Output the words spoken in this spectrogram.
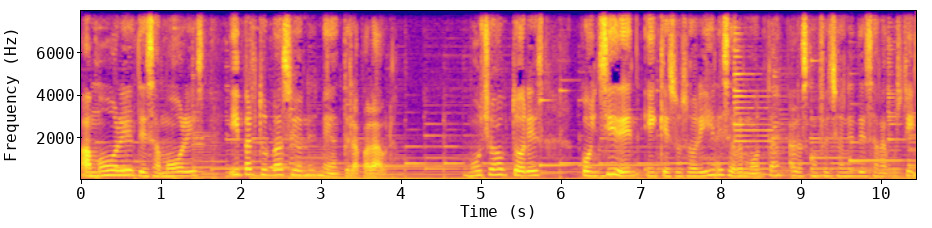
amores, desamores y perturbaciones mediante la palabra. Muchos autores coinciden en que sus orígenes se remontan a las confesiones de San Agustín,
